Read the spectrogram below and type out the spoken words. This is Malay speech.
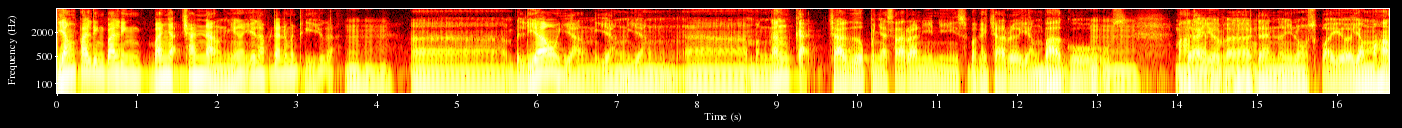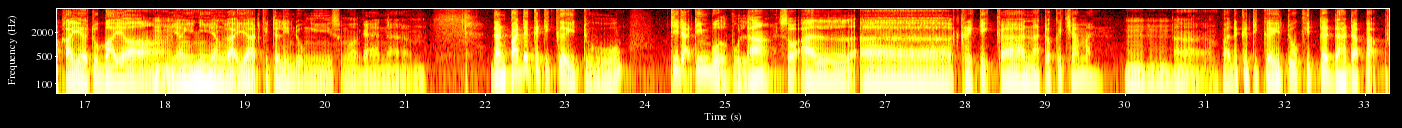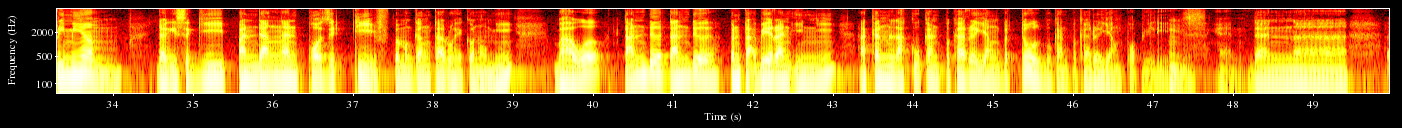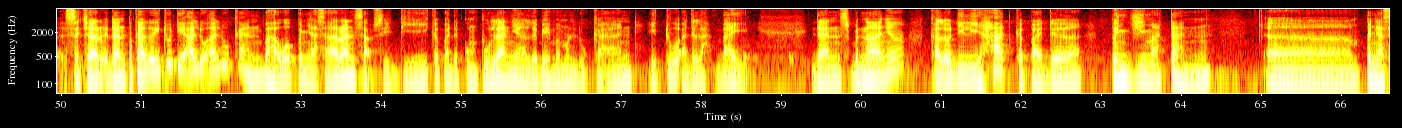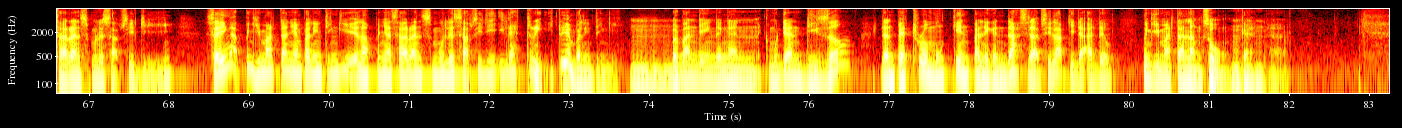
yang paling-paling banyak canangnya ialah Perdana Menteri juga. Mm-hmm. Uh, beliau yang yang yang uh, mengangkat cara penyasaran ini sebagai cara yang bagus. Mm-hmm. Maha dan, kaya uh, dan you know supaya yang maha kaya tu bayar, mm-hmm. yang ini yang rakyat kita lindungi semua kan. Um, dan pada ketika itu tidak timbul pula soal uh, kritikan atau kecaman. Mm-hmm. Uh, pada ketika itu kita dah dapat premium dari segi pandangan positif pemegang taruh ekonomi bahawa tanda-tanda pentadbiran ini akan melakukan perkara yang betul bukan perkara yang populis mm. kan dan uh, secara dan perkara itu dialu-alukan bahawa penyasaran subsidi kepada kumpulan yang lebih memerlukan itu adalah baik dan sebenarnya kalau dilihat kepada penjimatan uh, penyasaran semula subsidi saya ingat penjimatan yang paling tinggi ialah penyasaran semula subsidi elektrik. Itu yang paling tinggi. Mm-hmm. Berbanding dengan kemudian diesel dan petrol mungkin paling rendah silap-silap tidak ada penjimatan langsung. Mm-hmm. kan.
